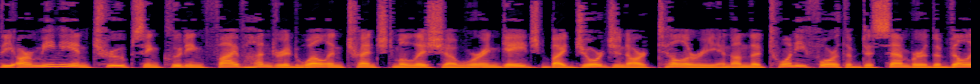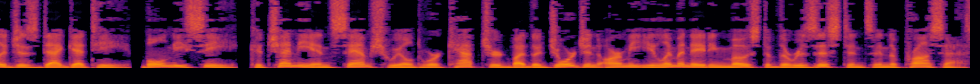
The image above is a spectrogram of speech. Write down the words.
The Armenian troops including 500 well-entrenched militia were engaged by Georgian artillery and on 24 December the villages Dageti, Bolnisi, Kacheni and Samshwild were captured by the Georgian army eliminating most of the resistance in the process.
